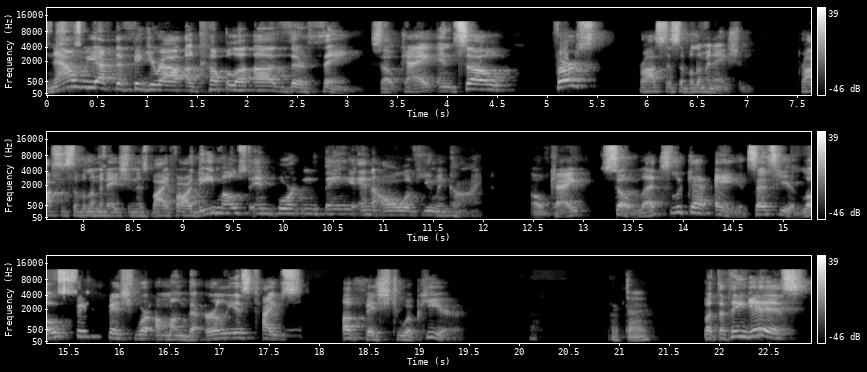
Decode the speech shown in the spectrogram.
Now we have to figure out a couple of other things, okay? And so, first, process of elimination. Process of elimination is by far the most important thing in all of humankind. Okay, so let's look at A. It says here lobe fin fish were among the earliest types of fish to appear. Okay. But the thing is,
